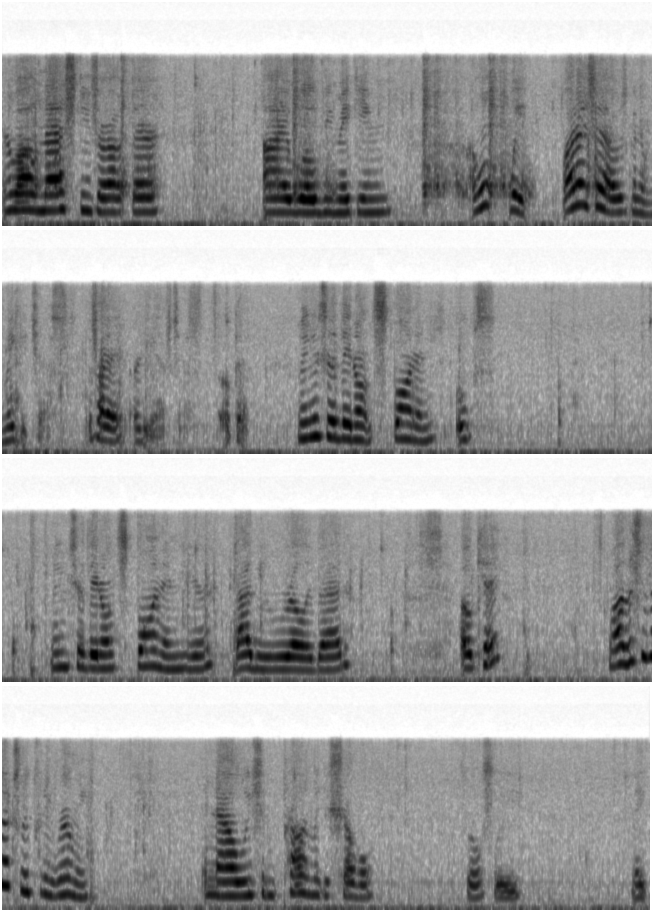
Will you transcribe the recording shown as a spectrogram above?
And while nasties are out there, I will be making, I won't, wait, why did I say I was going to make a chest? If I already have chests. Okay. Making sure they don't spawn in, oops. Making sure they don't spawn in here. That'd be really bad. Okay. Wow, this is actually pretty roomy. And now we should probably make a shovel. So if we make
